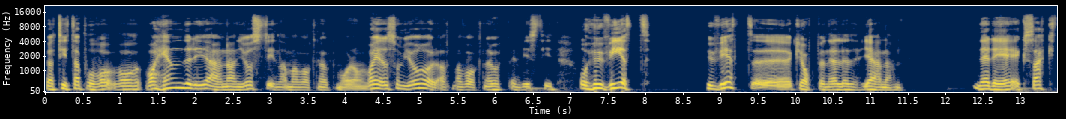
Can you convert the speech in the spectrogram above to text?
för att titta på vad, vad, vad händer i hjärnan just innan man vaknar upp på morgonen. Vad är det som gör att man vaknar upp en viss tid? Och hur vet, hur vet eh, kroppen eller hjärnan när det är exakt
